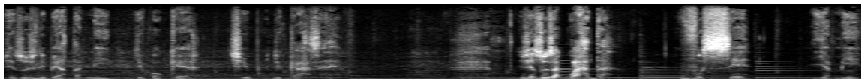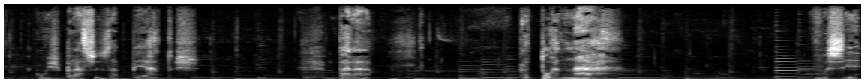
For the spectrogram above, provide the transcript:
Jesus liberta a mim de qualquer tipo de cárcere. Jesus aguarda você e a mim com os braços abertos. para para tornar você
